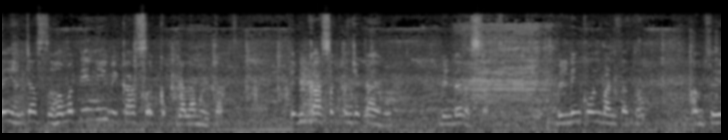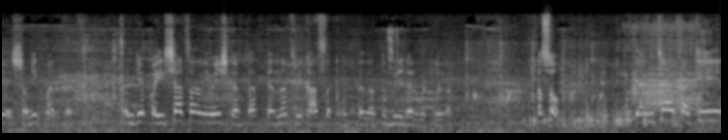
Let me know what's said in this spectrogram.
ते ह्यांच्या सहमतीने विकासक ज्याला म्हणतात ते विकासक म्हणजे काय हो? बिल्डर असतात. बिल्डिंग कोण बांधतात हो? आमचे श्रमिक बांधतात. पण जे पैशाचा निवेश करतात त्यांनाच विकासक म्हटलं जातं बिल्डर म्हटलं जातं. असो त्यांच्यासाठी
